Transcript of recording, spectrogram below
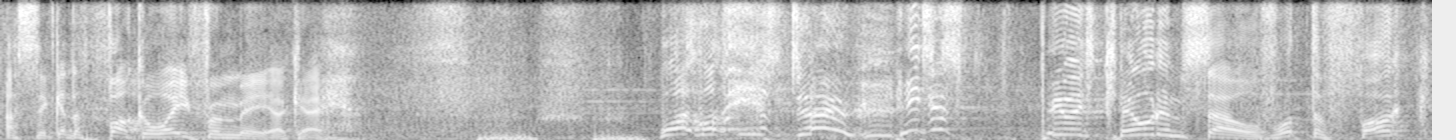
That's it. Get the fuck away from me. Okay. What? What did he just do? He just pretty much killed himself. What the fuck?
